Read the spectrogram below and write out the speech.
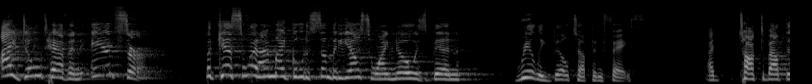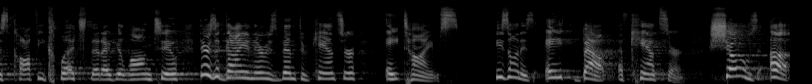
I don't have an answer. But guess what? I might go to somebody else who I know has been really built up in faith. I talked about this coffee clutch that I belong to. There's a guy in there who's been through cancer eight times. He's on his eighth bout of cancer, shows up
